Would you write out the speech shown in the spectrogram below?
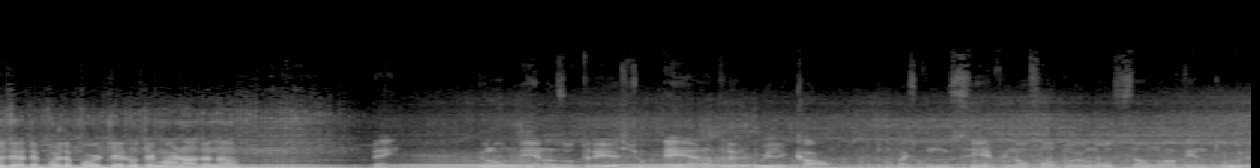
Pois é, depois do porteiro não tem mais nada não. Bem, pelo menos o trecho era tranquilo e calmo, mas como sempre não faltou emoção na aventura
